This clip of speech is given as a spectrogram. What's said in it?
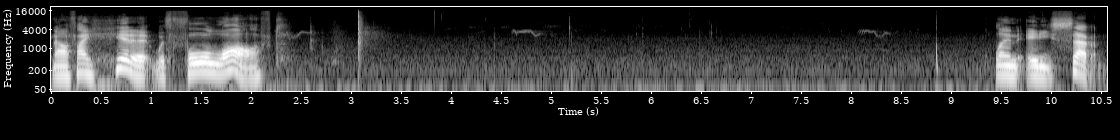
Now if I hit it with full loft, land 87.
